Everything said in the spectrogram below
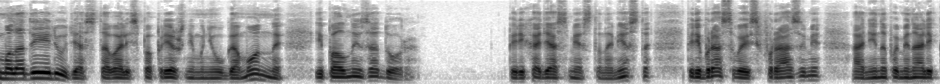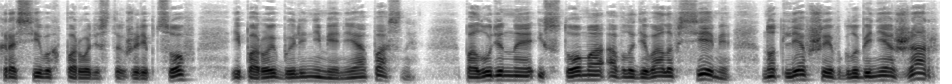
молодые люди оставались по-прежнему неугомонны и полны задора. Переходя с места на место, перебрасываясь фразами, они напоминали красивых породистых жеребцов и порой были не менее опасны. Полуденная истома овладевала всеми, но тлевший в глубине жар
